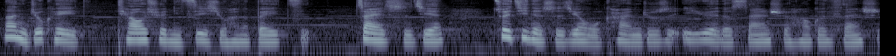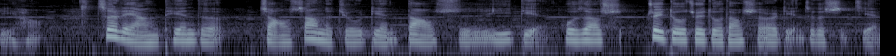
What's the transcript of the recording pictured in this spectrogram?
那你就可以挑选你自己喜欢的杯子，在时间最近的时间，我看就是一月的三十号跟三十一号这两天的早上的九点到十一点，或者到十最多最多到十二点这个时间，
